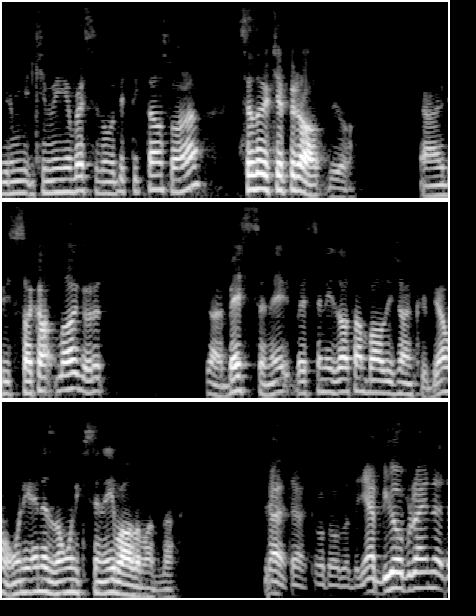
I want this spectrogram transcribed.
20, 2025 sezonu bittikten sonra salary cap'i rahatlıyor. Yani bir sakatlığa göre yani 5 sene 5 seneyi zaten bağlayacaksın QB ama onu en azından 12 seneyi bağlamadılar. Evet evet o da olabilir. Yani Bill O'Brien'e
